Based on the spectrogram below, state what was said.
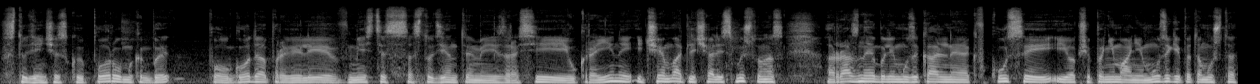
в студенческую пору, мы как бы полгода провели вместе со студентами из России и Украины. И чем отличались мы, что у нас разные были музыкальные вкусы и вообще понимание музыки, потому что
